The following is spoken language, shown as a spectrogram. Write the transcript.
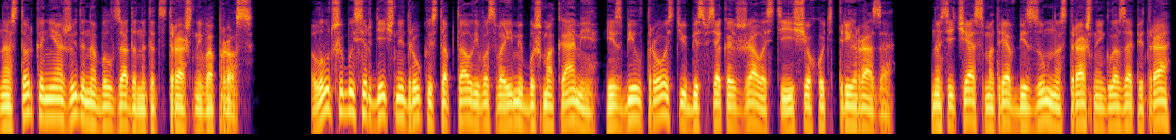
Настолько неожиданно был задан этот страшный вопрос. Лучше бы сердечный друг истоптал его своими башмаками и сбил тростью без всякой жалости еще хоть три раза. Но сейчас, смотря в безумно страшные глаза Петра,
